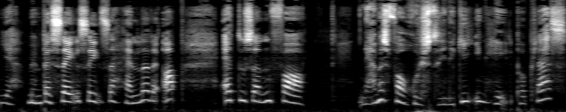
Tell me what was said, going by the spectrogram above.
ja, men basalt set så handler det om, at du sådan får nærmest får rystet energien helt på plads,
